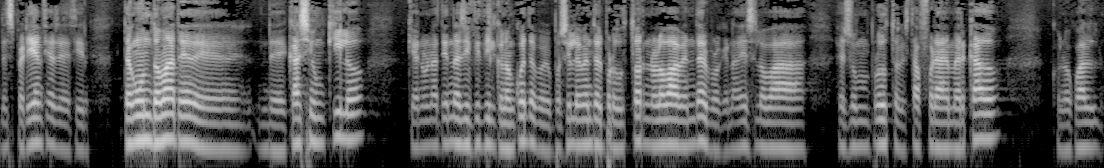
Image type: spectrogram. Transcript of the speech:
experiencias. Es decir, tengo un tomate de, de casi un kilo que en una tienda es difícil que lo encuentre porque posiblemente el productor no lo va a vender porque nadie se lo va. Es un producto que está fuera de mercado. Con lo cual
